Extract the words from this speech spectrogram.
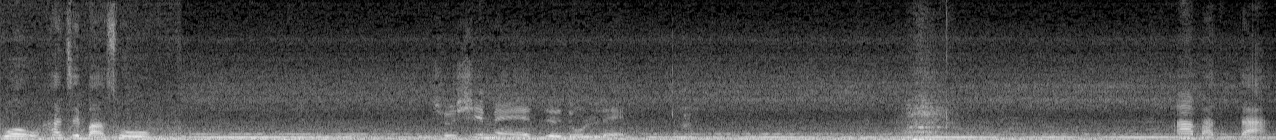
와우 하지 마소 조심해 애들 놀래. 아 맞다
